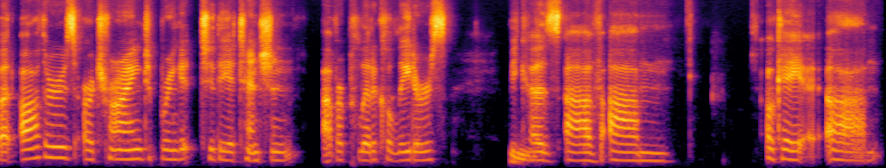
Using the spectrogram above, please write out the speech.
but authors are trying to bring it to the attention of our political leaders. Because mm. of um, okay, um,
